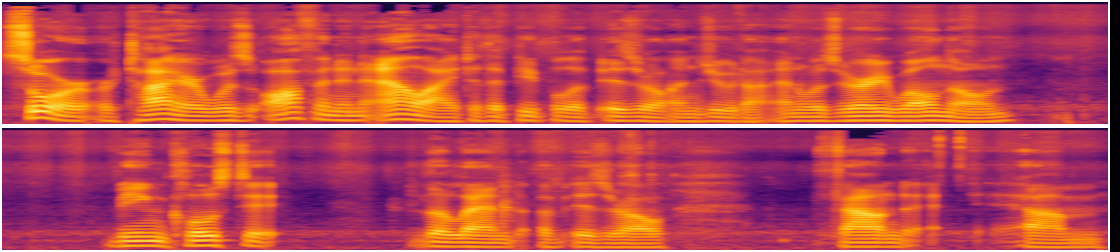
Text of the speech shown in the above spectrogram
Tzor, or Tyre, was often an ally to the people of Israel and Judah, and was very well known, being close to the land of Israel found um,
